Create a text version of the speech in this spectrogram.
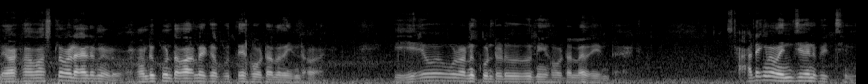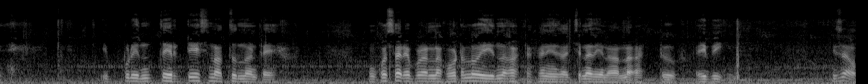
నేను ఫస్ట్లో వాడు ఆడినాడు అనుకుంటావా లేకపోతే హోటల్లో తింటావా? ఏవో కూడా అనుకుంటాడు నీ హోటల్లో తింటా. స్టార్టింగ్లో మంచిగా అనిపించింది. ఇప్పుడు ఎంత ఇరిటేషన్ వస్తుందంటే ఇంకోసారి ఎప్పుడన్నా హోటల్లో ఏందో అంటే నేను వచ్చినది నా అన్నట్టు అయిపోయింది. నిజం?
